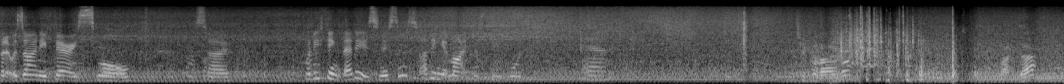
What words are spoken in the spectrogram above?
but it was only very small. So, what do you think that is, Nissus? I think it might just be wood. Yeah. Tip it over, like that.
